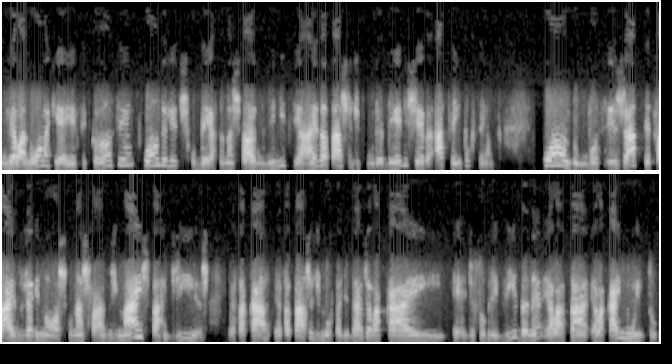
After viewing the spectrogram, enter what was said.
O melanoma, que é esse câncer, quando ele é descoberto nas fases iniciais, a taxa de cura dele chega a 100%. Quando você já faz o diagnóstico nas fases mais tardias, essa, essa taxa de mortalidade ela cai é, de sobrevida, né? Ela, tá, ela cai muito,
